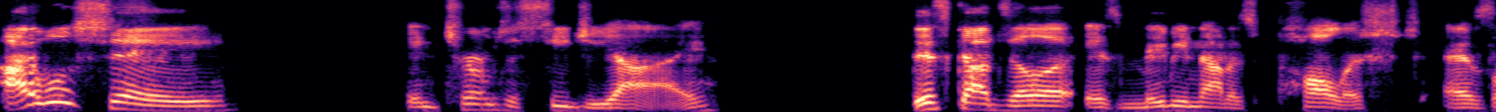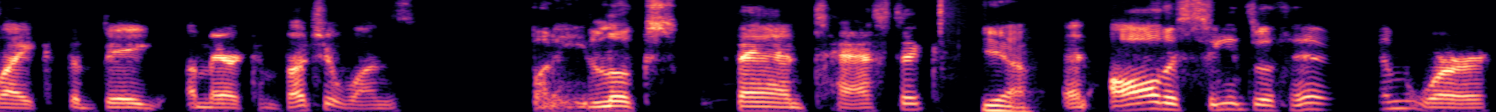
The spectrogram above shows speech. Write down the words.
I will say, in terms of CGI, this Godzilla is maybe not as polished as like the big American budget ones, but he looks fantastic. Yeah. And all the scenes with him were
